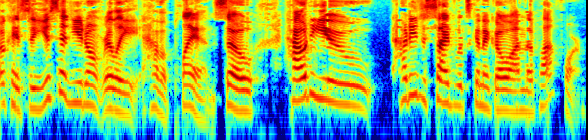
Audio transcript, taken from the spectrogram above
Okay, so you said you don't really have a plan. So how do you how do you decide what's going to go on the platform?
